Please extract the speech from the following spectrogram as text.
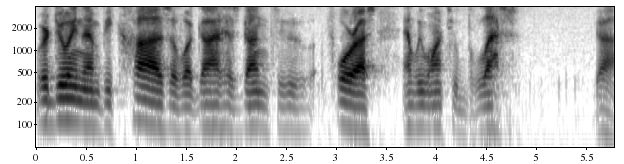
We're doing them because of what God has done to, for us, and we want to bless God.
